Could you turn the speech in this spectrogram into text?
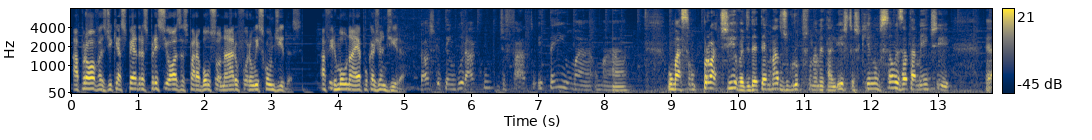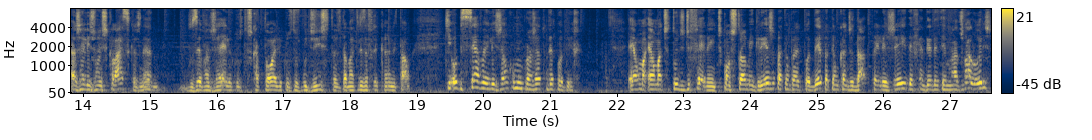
Há provas de que as pedras preciosas para Bolsonaro foram escondidas afirmou na época Jandira. Eu acho que tem um buraco, de fato, e tem uma, uma, uma ação proativa de determinados grupos fundamentalistas que não são exatamente é, as religiões clássicas, né, dos evangélicos, dos católicos, dos budistas, da matriz africana e tal, que observam a religião como um projeto de poder. É uma, é uma atitude diferente. Constrói uma igreja para ter um projeto de poder, para ter um candidato para eleger e defender determinados valores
